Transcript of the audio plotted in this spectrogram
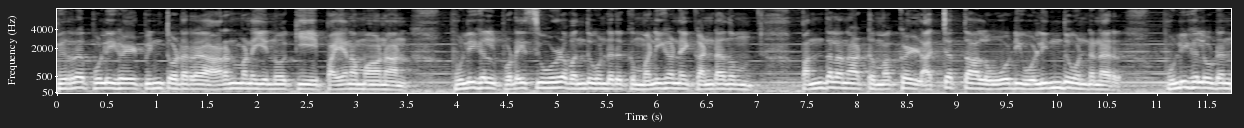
பிற புலிகள் பின்தொடர அரண்மனையை நோக்கி பயணமானான். புலிகள் புடைசூழ வந்து கொண்டிருக்கும் மணிகனை கண்டதும் பந்தல நாட்டு மக்கள் அச்சத்தால் ஓடி ஒளிந்து கொண்டனர். புலிகளுடன்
